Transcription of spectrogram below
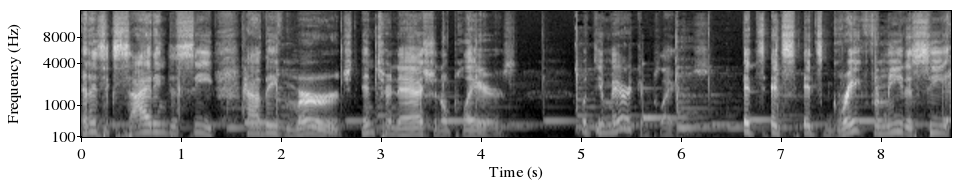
And it's exciting to see how they've merged international players with the American players. It's it's it's great for me to see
